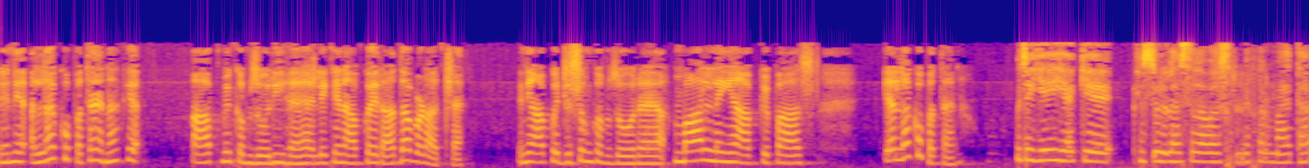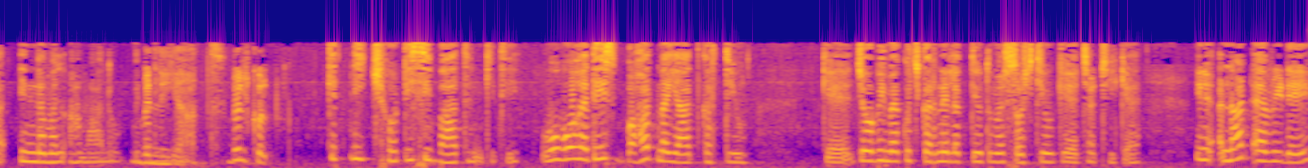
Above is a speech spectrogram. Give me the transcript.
یعنی اللہ کو پتا ہے نا کہ آپ میں کمزوری ہے لیکن آپ کا ارادہ بڑا اچھا ہے۔ یعنی آپ کا جسم کمزور ہے مال نہیں ہے آپ کے پاس۔ یہ اللہ کو پتا ہے نا۔ مجھے یہی ہے کہ رسول اللہ صلی اللہ علیہ وسلم نے فرمایا تھا ان نمل بنیاد بالکل۔ کتنی چھوٹی سی بات ان کی تھی۔ وہ وہ حدیث بہت میں یاد کرتی ہوں کہ جو بھی میں کچھ کرنے لگتی ہوں تو میں سوچتی ہوں کہ اچھا ٹھیک ہے۔ ناٹ ایوری ڈے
